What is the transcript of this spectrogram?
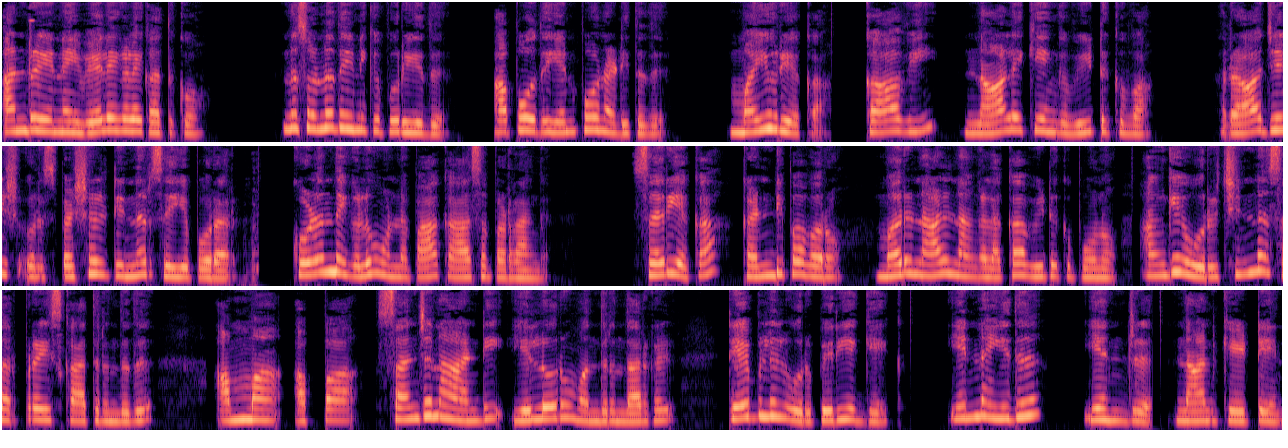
அன்று என்னை வேலைகளை காத்துக்கோ. நான் சொன்னது இன்னைக்கு புரியுது. அப்போது என் போன் அடித்தது. மயூரி அக்கா காவி நாளைக்கு எங்க வீட்டுக்கு வா. ராஜேஷ் ஒரு ஸ்பெஷல் டின்னர் செய்ய போறார். குழந்தைகளும் உன்னை பார்க்க ஆசைப்படுறாங்க. சரி அக்கா கண்டிப்பா வரோம். மறுநாள் நாங்கள் அக்கா வீட்டுக்கு போனோம். அங்கே ஒரு சின்ன சர்ப்ரைஸ் காத்திருந்தது. அம்மா அப்பா சஞ்சனா ஆண்டி எல்லோரும் வந்திருந்தார்கள். டேபிளில் ஒரு பெரிய கேக் என்ன இது? என்று நான் கேட்டேன்.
